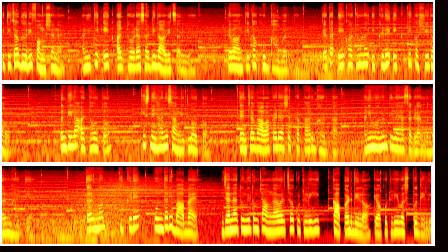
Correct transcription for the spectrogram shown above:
की तिच्या घरी फंक्शन आहे. आणि ती एक आठवड्यासाठी गावी चालली आहे. तेव्हा अंकिता खूप घाबरते. ती आता एक आठवडा इकडे एकटी कशी राहू? पण तिला आठवतं की स्नेहाने सांगितलं होतं त्यांच्या गावाकडे असे प्रकार घडतात आणि म्हणून तिला ह्या सगळ्यांबद्दल माहिती आहे. तर मग तिकडे कोणतरी बाबा आहेत ज्यांना तुम्ही तुमच्या अंगावरचं कुठलीही कापड दिलं किंवा कुठलीही वस्तू दिली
